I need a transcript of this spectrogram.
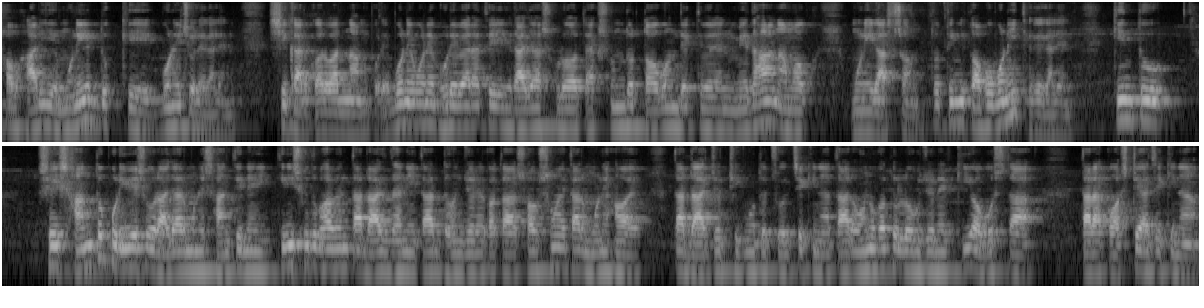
সব হারিয়ে মনের দুঃখে বনে চলে গেলেন, শিকার করবার নাম করে। বনে বনে ঘুরে বেড়াতে রাজা সুরত এক সুন্দর তবন দেখতে পেলেন, মেধা নামক মুনির আশ্রম। তো তিনি তপবনেই থেকে গেলেন। কিন্তু সেই শান্ত পরিবেশ ও রাজার মনে শান্তি নেই। তিনি শুধু ভাবেন, তার রাজধানী, তার ধনজনের কথা সবসময় তার মনে হয়, তার রাজ্য ঠিকমতো চলছে কিনা, তার অনুগত লোকজনের কি অবস্থা, তারা কষ্টে আছে কিনা?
